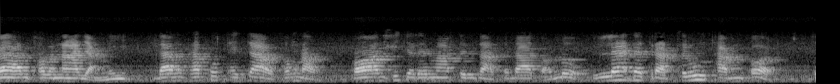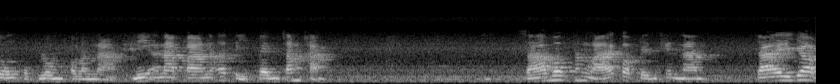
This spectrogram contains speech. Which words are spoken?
การภาวนาอย่างนี้ ดังพระพุทธเจ้าของเราก่อนที่จะได้มาเป็นศาสดาสอนโลก และได้ตรัสรู้ธรรมก็ทรงอบรมภาวนา มีอนาปานสติเป็นสำคัญ สาวกทั้งหลายก็เป็นเช่นนั้น ใจย่อม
